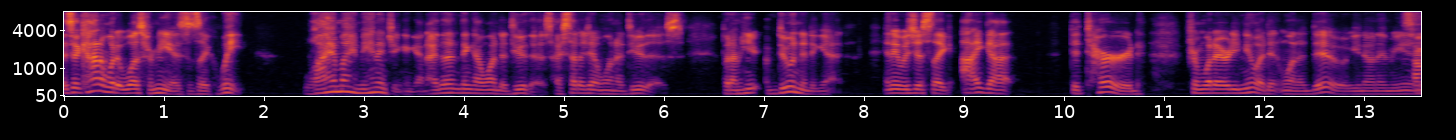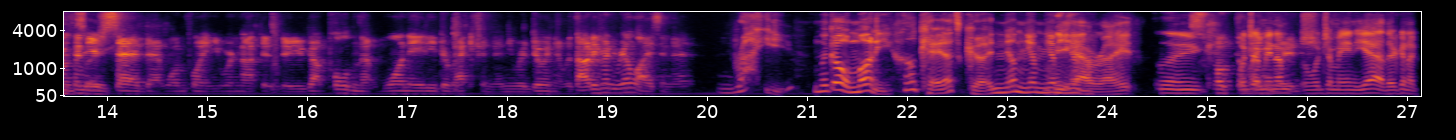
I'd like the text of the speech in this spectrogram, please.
It's like kind of what it was for me. Is it's like wait why am i managing again? I didn't think i wanted to do this. I said i didn't want to do this but I'm here, I'm doing it again. And it was just like, I got deterred from what I already knew I didn't want to do. You know what I mean? Something you like, said at one point you were not going to do. You got pulled in that 180 direction and you were doing it without even realizing it. Right. I'm like, oh, money. Okay, that's good. Yum, yum, yum. Yeah, yum. right. Like, Spoke the which I mean, I'm, which I mean, yeah, they're gonna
